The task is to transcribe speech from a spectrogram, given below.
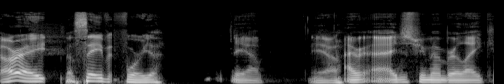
"All right, I'll save it for you." yeah, Yeah, I I just remember like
